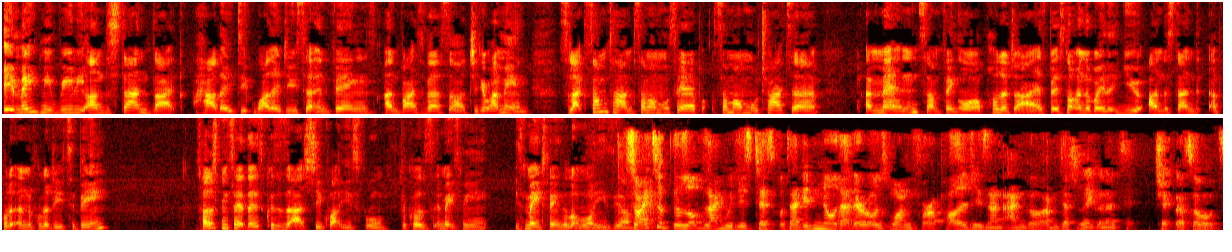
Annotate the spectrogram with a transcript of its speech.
it made me really understand like how they do why they do certain things and vice versa. Do you get what I mean? So like sometimes someone will say someone will try to amend something or apologize, but it's not in the way that you understand an apology to be. So I was just gonna say those quizzes are actually quite useful because it makes me it's made things a lot more easier. So I took the love languages test, but I didn't know that there was one for apologies and anger. I'm definitely gonna t- check that out.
